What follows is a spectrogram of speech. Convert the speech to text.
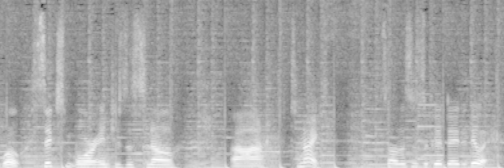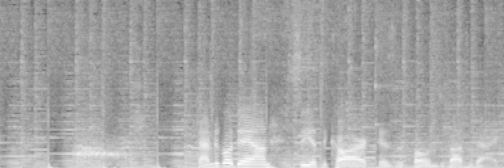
whoa, six more inches of snow uh, tonight. So this is a good day to do it. Time to go down, see at the car, because the phone's about to die.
